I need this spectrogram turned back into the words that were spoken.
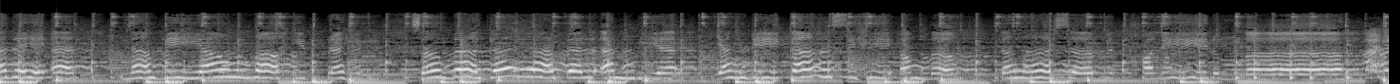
syariat Nabi Allah Ibrahim Sebagai apel anbiya Yang dikasihi Allah Tersebut Khalilullah Khalilullah.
